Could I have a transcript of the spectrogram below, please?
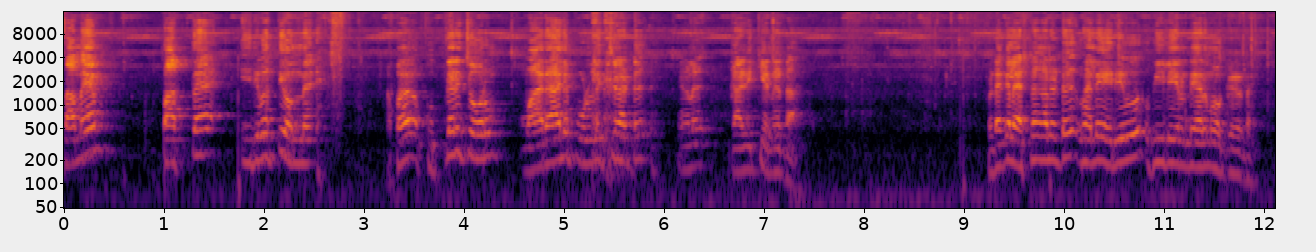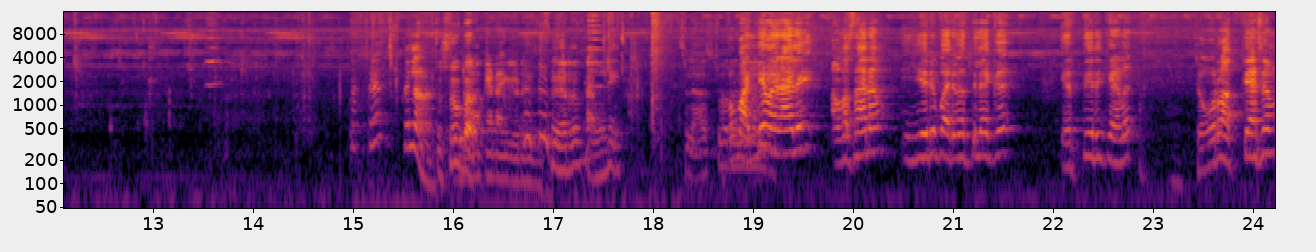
സമയം പത്ത് ഇരുപത്തി ഒന്ന് അപ്പൊ കുത്തരി ചോറും വരാൽ പൊള്ളിച്ചായിട്ട് ഞങ്ങൾ കഴിക്കണം കേട്ടാ. ഇവിടെയൊക്കെ ലക്ഷണം കണ്ടിട്ട് നല്ല എരിവ് ഫീൽ ചെയ്യുന്നുണ്ട് ഞാൻ നോക്കി കേട്ടെ. സൂപ്പർ. വലിയ വരാൽ അവസാനം ഈ ഒരു പരുവത്തിലേക്ക് എത്തിയിരിക്കുകയാണ് ചോറും അത്യാവശ്യം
